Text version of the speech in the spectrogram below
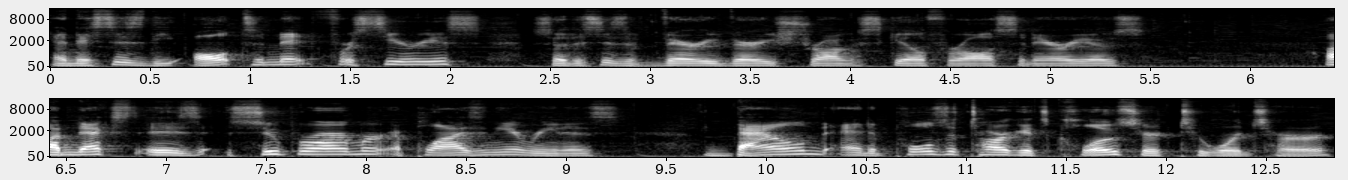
And this is the ultimate for Sirius, so this is a very, very strong skill for all scenarios. Up next is super armor applies in the arenas, bound, and it pulls the targets closer towards her.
